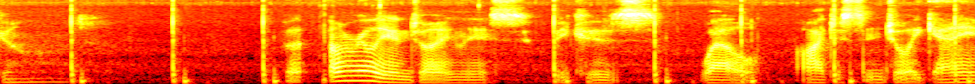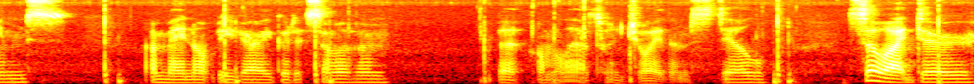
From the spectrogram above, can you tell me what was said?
god. But I'm really enjoying this because, well, I just enjoy games. I may not be very good at some of them, but I'm allowed to enjoy them still. So I do.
